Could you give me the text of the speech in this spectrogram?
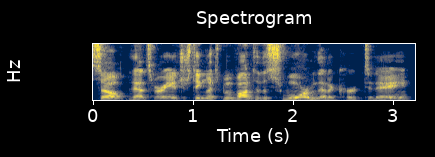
So that's very interesting. Let's move on to the swarm that occurred today.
